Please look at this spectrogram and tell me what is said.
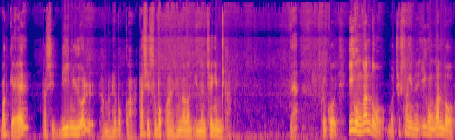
밖에 다시 리뉴얼 한번 해볼까, 다시 써볼까 하는 생각은 있는 책입니다. 네. 그리고 이 공간도 뭐 책상에 있는 이 공간도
